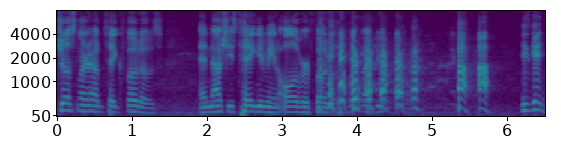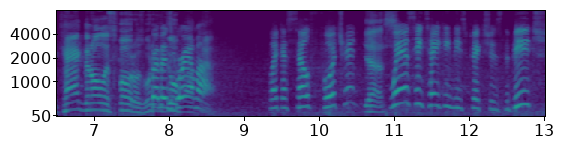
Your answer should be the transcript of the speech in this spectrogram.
just learned how to take photos, and now she's tagging me in all of her photos. What do I do about it? He's getting tagged in all his photos. What From do we his do grandma. About like a self-portrait? Yes. Where's he taking these pictures? The beach?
